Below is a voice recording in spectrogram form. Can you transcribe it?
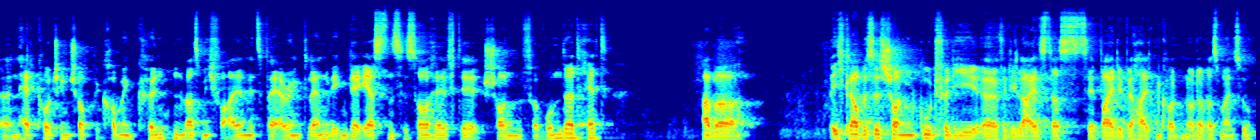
einen Head Coaching Job bekommen könnten, was mich vor allem jetzt bei Aaron Glenn wegen der ersten Saisonhälfte schon verwundert hätte. Aber ich glaube, es ist schon gut für die, äh, für die Lions, dass sie beide behalten konnten, oder was meinst du?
